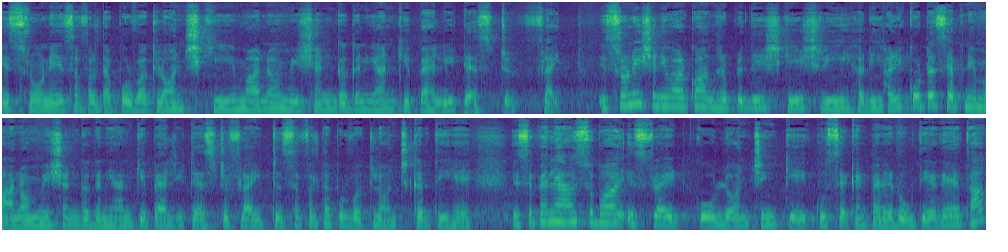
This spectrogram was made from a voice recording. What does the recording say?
इसरो ने सफलतापूर्वक लॉन्च की मानव मिशन गगनयान की पहली टेस्ट फ़्लाइट इसरो ने शनिवार को आंध्र प्रदेश के श्री हरि, हरिकोटा से अपने मानव मिशन गगनयान की पहली टेस्ट फ़्लाइट सफलतापूर्वक लॉन्च कर दी है। इससे पहले आज सुबह इस फ़्लाइट को लॉन्चिंग के कुछ सेकंड पहले रोक दिया गया था।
